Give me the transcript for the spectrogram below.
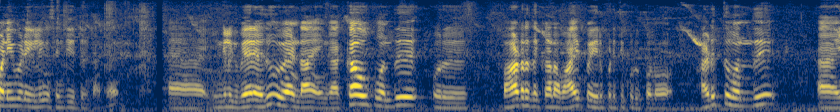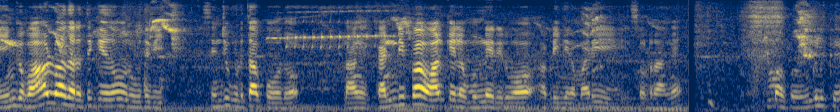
பணிவிடைகளையும் செஞ்சுக்கிட்டு இருக்காங்க. எங்களுக்கு வேறு எதுவும் வேண்டாம். எங்கள் அக்காவுக்கு வந்து ஒரு பாடுறதுக்கான வாய்ப்பை ஏற்படுத்தி கொடுக்கணும். அடுத்து வந்து எங்கள் வாழ்வாதாரத்துக்கு ஏதோ ஒரு உதவி செஞ்சு கொடுத்தா போதும். நாங்கள் கண்டிப்பாக வாழ்க்கையில் முன்னேறிடுவோம் அப்படிங்கிற மாதிரி சொல்கிறாங்க அம்மா இப்போ உங்களுக்கு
